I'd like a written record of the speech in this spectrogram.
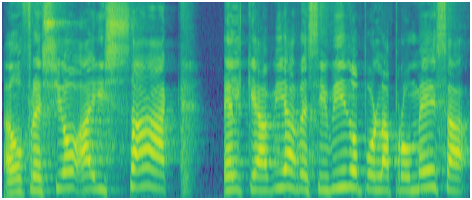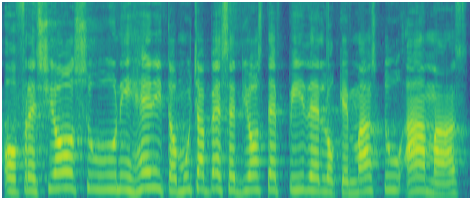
ofreció a Isaac el que había recibido por la promesa ofreció su unigénito. Muchas veces Dios te pide lo que más tú amas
